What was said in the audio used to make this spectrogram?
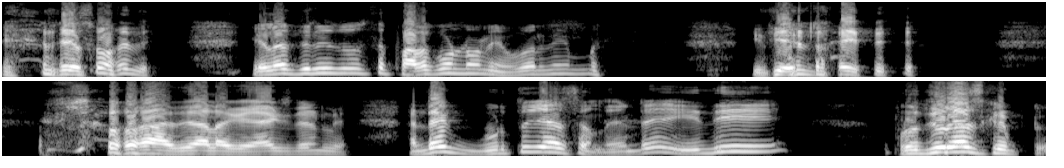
నిజం ఇది ఇలా తిరిగి చూస్తే పదకొండు ఉన్నాయి. ఎవరిని ఇదేంట్రా ఇది? సో అది అలాగే యాక్సిడెంట్ అంటే గుర్తు చేస్తుంది అంటే ఇది పృథ్వీరాజ్ స్క్రిప్ట్.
